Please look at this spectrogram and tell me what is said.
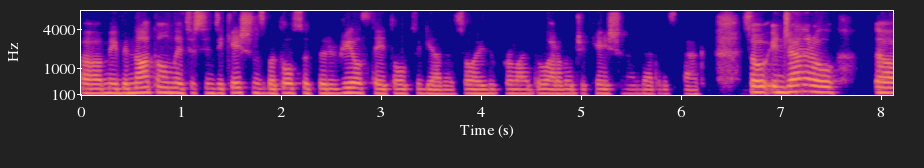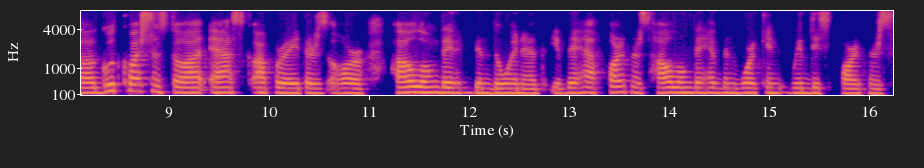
Uh, maybe not only to syndications but also to real estate altogether. So I do provide a lot of education in that respect. So in general, uh, good questions to ask operators are how long they've been doing it. If they have partners how long they have been working with these partners?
